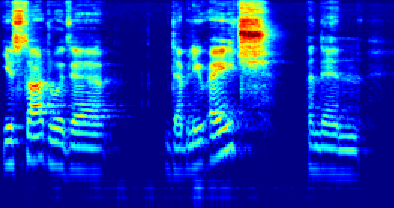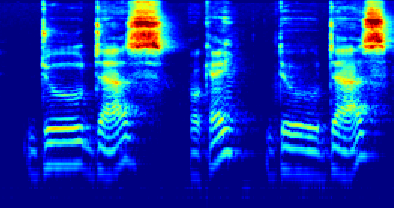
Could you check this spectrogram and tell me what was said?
You start with a WH and then do does okay do does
